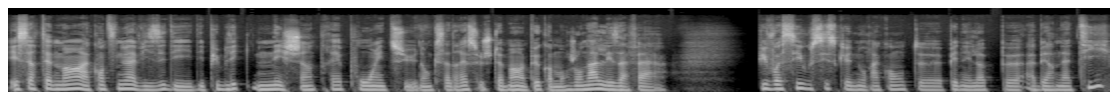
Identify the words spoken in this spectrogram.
et certainement à continuer à viser des, publics nichants, très pointus. Donc, ça s'adresse justement un peu comme mon journal Les Affaires. Voici aussi ce que nous raconte euh, Pénélope Abernathy.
